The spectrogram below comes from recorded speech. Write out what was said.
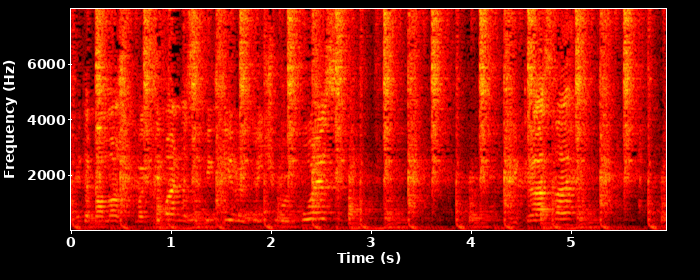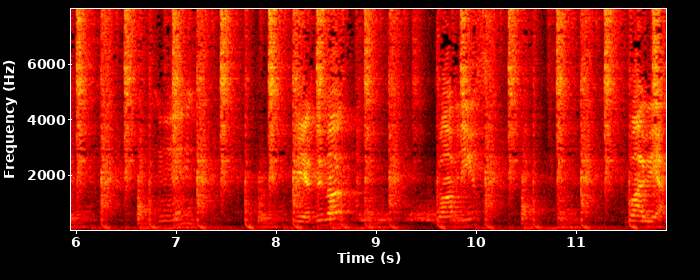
Это поможет максимально зафиксировать плечевой пояс. Прекрасно. Медленно. Два вниз. Два вверх.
